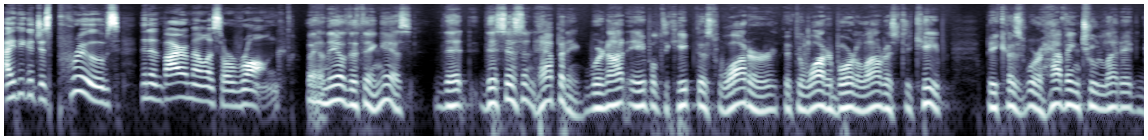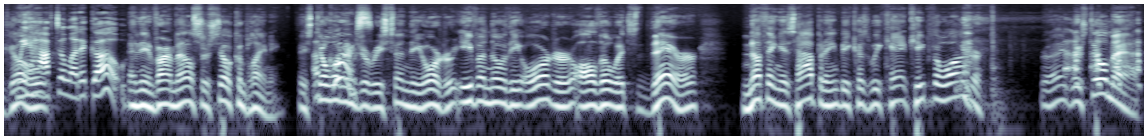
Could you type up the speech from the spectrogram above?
I think it just proves that environmentalists are wrong. Well, and the other thing is that this isn't happening. We're not able to keep this water that the water board allowed us to keep because we're having to let it go. We have to let it go. And the environmentalists are still complaining. They still want them to rescind the order, even though the order, although it's there, nothing is happening because we can't keep the water. right? They're still mad.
